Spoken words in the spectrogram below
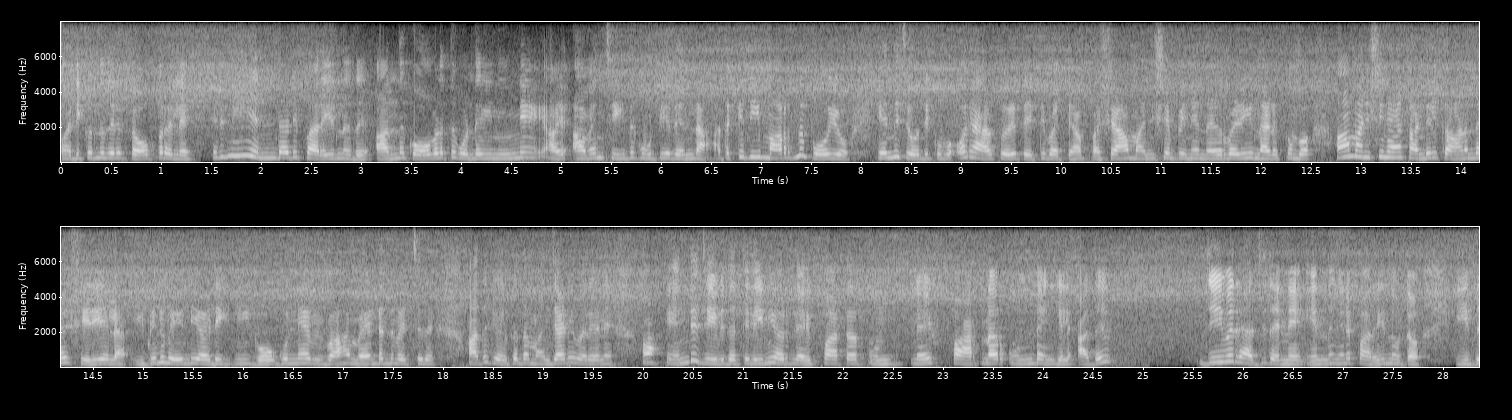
പഠിക്കുന്നതിൽ ടോപ്പറല്ലേ? എടി നീ എന്താടി പറയുന്നത്? അന്ന് കോവളത്ത് കൊണ്ടുപോയി നിന്നെ അവൻ ചെയ്ത് കൂട്ടിയത് എന്താ? അതൊക്കെ നീ മറന്നു പോയോ? എന്ന് ചോദിക്കുമ്പോൾ ഒരാൾക്ക് ഒരു തെറ്റ് പറ്റാം. പക്ഷെ ആ മനുഷ്യൻ പിന്നെ നേർവഴി നടക്കുമ്പോൾ ആ മനുഷ്യനെ ആ കണ്ണിൽ കാണുന്നത് ശരിയല്ല. ഇതിനു വേണ്ടിയാടി ഈ ഗോകുലിനെ വിവാഹം വേണ്ടെന്ന് വെച്ചത്. അത് കേൾക്കുന്ന മഞ്ചാടി പറയണേ ആ എന്റെ ജീവിതത്തിൽ ഇനി ഒരു ലൈഫ് പാർട്ണർ ലൈഫ് പാർട്ണർ ഉണ്ടെങ്കിൽ അത് ജീവരാജ് തന്നെ എന്നിങ്ങനെ പറയുന്നു കേട്ടോ ഇത്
